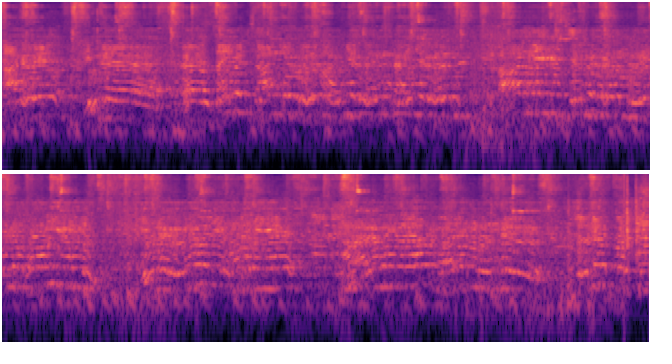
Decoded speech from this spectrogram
ஆகவே இந்த தெய்வ சைவ அறிஞர்களும் கலைஞர்களும் ஆன்மீக செல்வர்களும் வேதபாடிகளும் இந்த விடுதலை உணவிய மரபுகளால் மரம் என்று சொல்லப்பட்டு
